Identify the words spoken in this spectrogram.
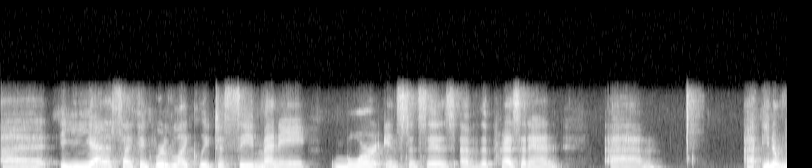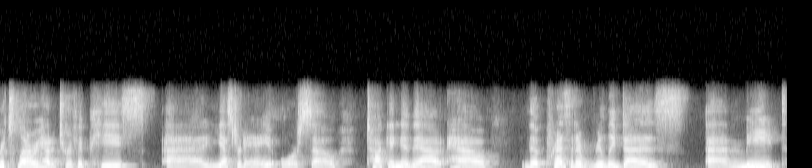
Uh, yes, I think we're likely to see many more instances of the president. Um, uh, you know, Rich Lowry had a terrific piece uh, yesterday or so talking about how the president really does uh, meet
